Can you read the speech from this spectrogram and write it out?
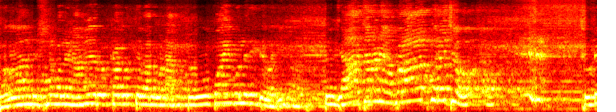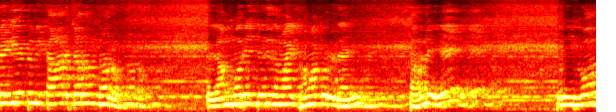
ভগবান বিষ্ণু বলেন, আমিও রক্ষা করতে পারব না, তবে উপায় বলে দিতে পারি। তুমি যার চরণে অপরাধ করেছ, ছুটে গিয়ে তুমি তার চরণ ধরো? ওই অম্বরীশ যদি তোমায় ক্ষমা করে দেয়, তাহলে তুমি বিপদ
